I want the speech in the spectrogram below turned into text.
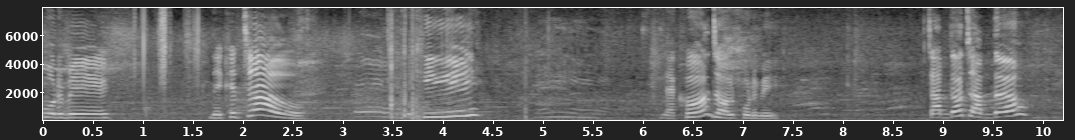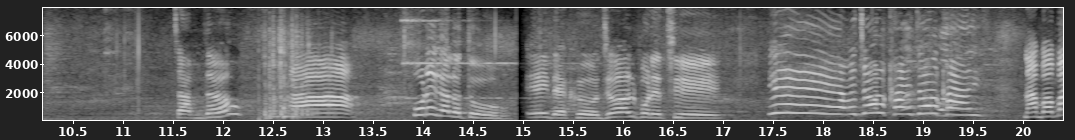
পড়বে। দেখেছ? দেখি। দেখো, জল পড়বে। চাপ দাও চাপ দাও। চাপ দাও। পড়ে গেল তো। এই দেখো, জল পড়েছে। আমি জল খাই জল খাই। না বাবা,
